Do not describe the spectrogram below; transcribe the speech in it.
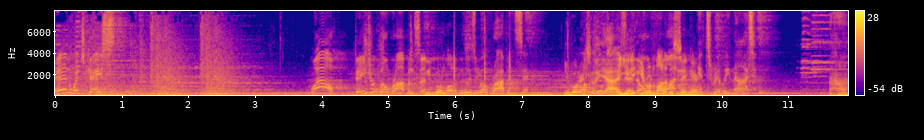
In which case. Wow, Danger Will Robinson. You wrote a lot of this. Who's Will Robinson? You wrote a lot of this. yeah, you, did. did- you wrote a lot of this in here. It's really not. Huh?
